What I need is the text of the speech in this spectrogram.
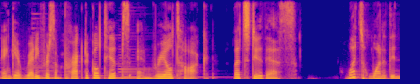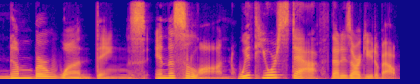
and get ready for some practical tips and real talk. Let's do this. What's one of the number one things in the salon with your staff that is argued about?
